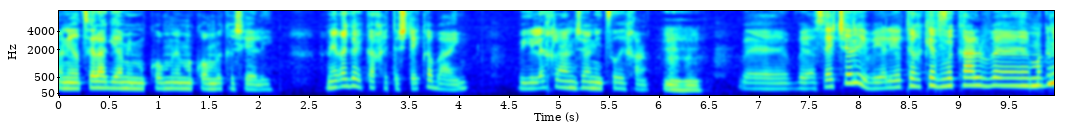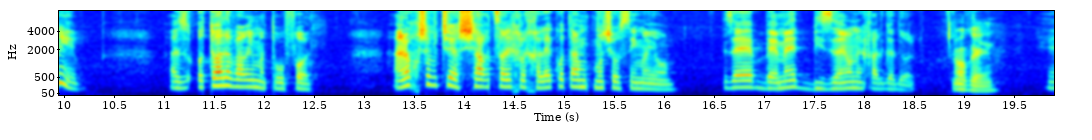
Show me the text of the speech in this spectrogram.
ואני ארצה להגיע ממקום למקום וקשה לי, אני רגע אקח את השתי קביים, וילך לאן שאני צריכה, ו- ויעשה את שלי, ויהיה לי יותר כיף וקל ומגניב. אז אותו הדבר עם התרופות. אני לא חושבת שישר צריך לחלק אותם כמו שעושים היום. זה באמת ביזיון אחד גדול. אוקיי. אה,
